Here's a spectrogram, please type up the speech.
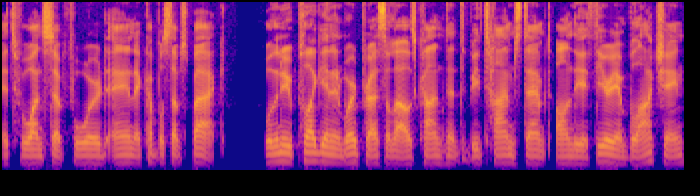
It's one step forward and a couple steps back. While the new plugin in WordPress allows content to be timestamped on the Ethereum blockchain,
